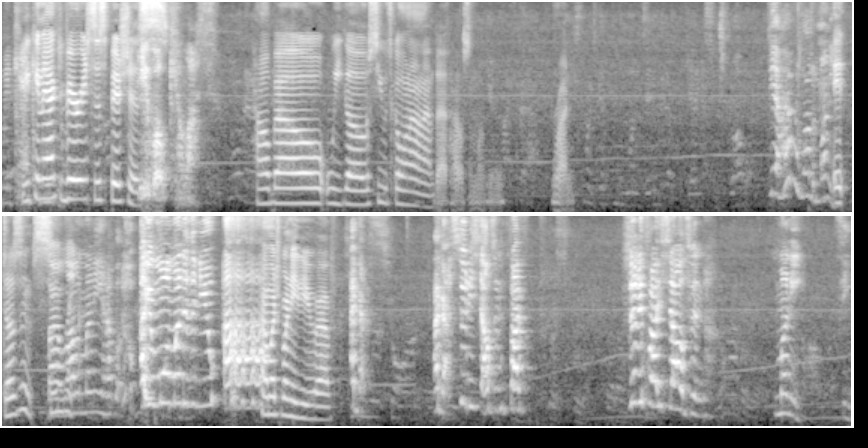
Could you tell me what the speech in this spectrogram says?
We can. We can act very suspicious. He will kill us. How about we go see what's going on at that house and gonna run. Yeah, I have a lot of money. It doesn't By a seem. lot of money, I have. A, I have more money than you. Ha ha ha. How much money do you have? I got. I got thirty thousand five. Thirty-five thousand. Money. See.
